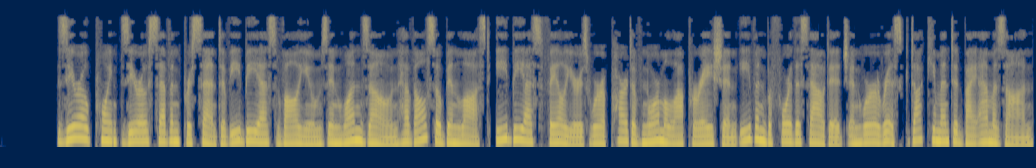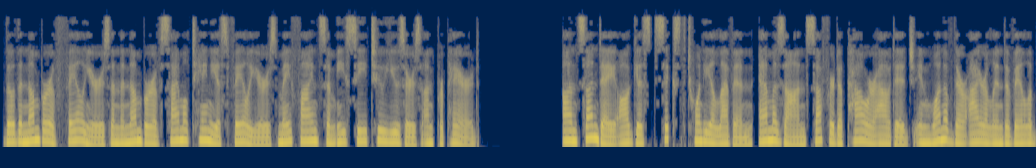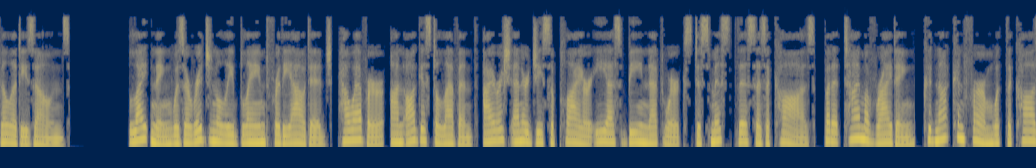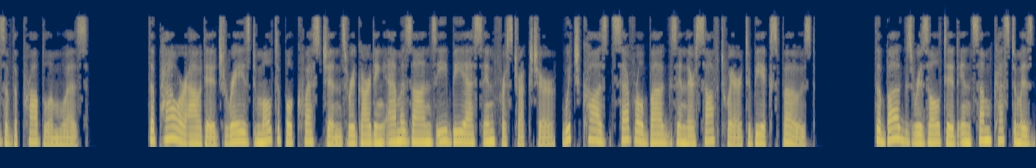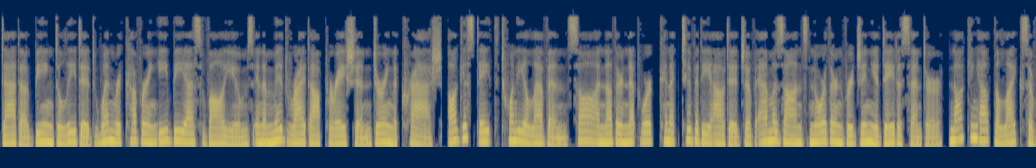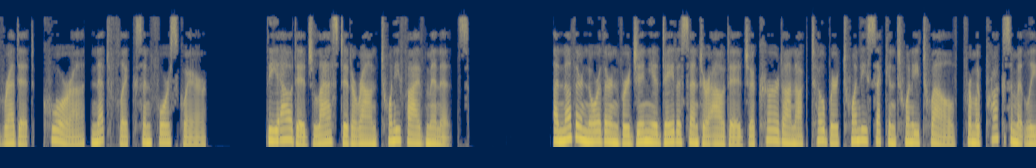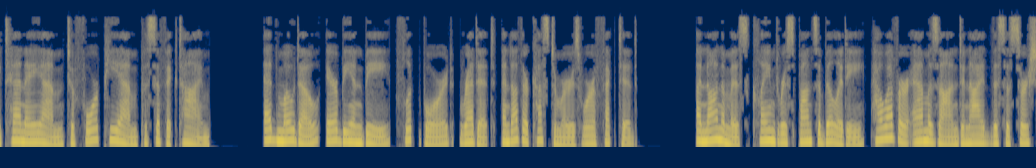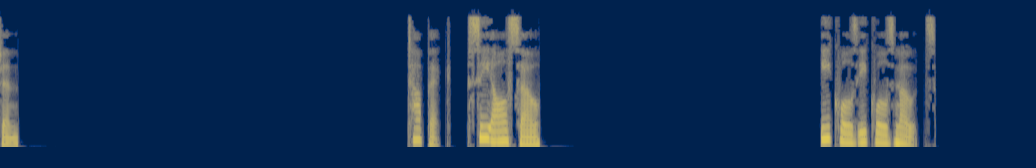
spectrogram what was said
0.07% of EBS volumes in one zone have also been lost. EBS failures were a part of normal operation even before this outage and were a risk documented by Amazon, though the number of failures and the number of simultaneous failures may find some EC2 users unprepared. On Sunday, August 6, 2011, Amazon suffered a power outage in one of their Ireland availability zones. Lightning was originally blamed for the outage, however, on August 11, Irish energy supplier ESB Networks dismissed this as a cause, but at time of writing, could not confirm what the cause of the problem was. The power outage raised multiple questions regarding Amazon's EBS infrastructure, which caused several bugs in their software to be exposed. The bugs resulted in some customers' data being deleted when recovering EBS volumes in a mid-write operation during the crash. August 8, 2011 saw another network connectivity outage of Amazon's Northern Virginia data center, knocking out the likes of Reddit, Quora, Netflix and Foursquare. The outage lasted around 25 minutes. Another Northern Virginia data center outage occurred on October 22, 2012, from approximately 10 a.m. to 4 p.m. Pacific Time. Edmodo, Airbnb, Flipboard, Reddit, and other customers were affected. Anonymous claimed responsibility, however Amazon denied this assertion. Topic. See also equals equals notes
